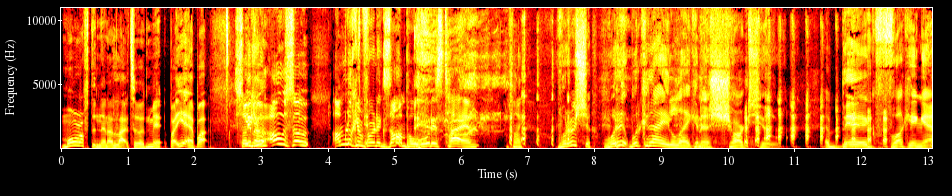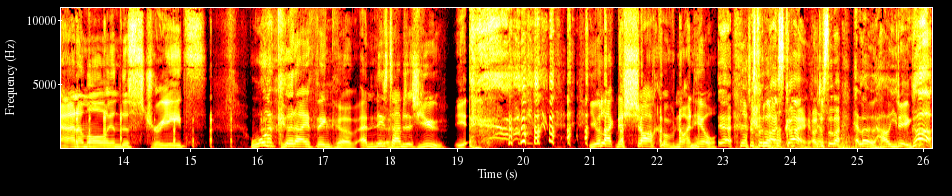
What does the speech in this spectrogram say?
more often than I'd like to admit. But yeah, but So you know, oh, so I'm looking for an example all this time. I'm like, what are sh- what i- what could I liken a shark to? A big fucking animal in the streets. What could I think of? And these times it's you. yeah, You're like the shark of Notting Hill. yeah, just a nice guy. I'm just a nice, hello, how are you doing? Ah,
